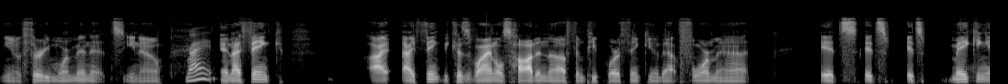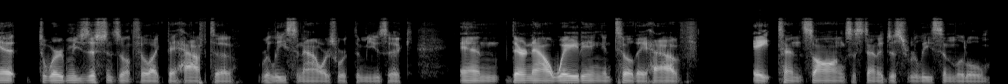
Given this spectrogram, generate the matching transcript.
you know 30 more minutes, you know. right. And I think I I think because vinyl's hot enough and people are thinking of that format, it's it's it's making it to where musicians don't feel like they have to release an hour's worth of music, and they're now waiting until they have eight ten songs instead of just releasing little.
